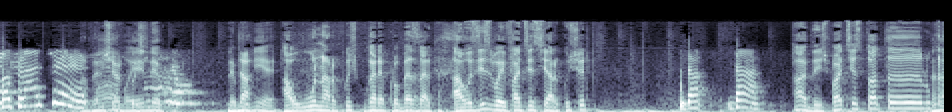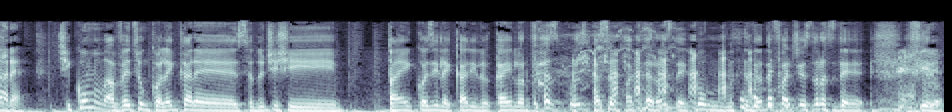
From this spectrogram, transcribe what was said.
Vă place? Avem și Mamă, e arcuși. neb- nebunie. Au un arcuș cu care probează alea. Auziți, voi faceți și arcușuri? Da, da. A, deci faceți toată lucrarea. Și cum aveți un coleg care se duce și taie cozile cailor, cailor pe ascuns ca să facă rost de cum? De unde faceți rost de fire?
